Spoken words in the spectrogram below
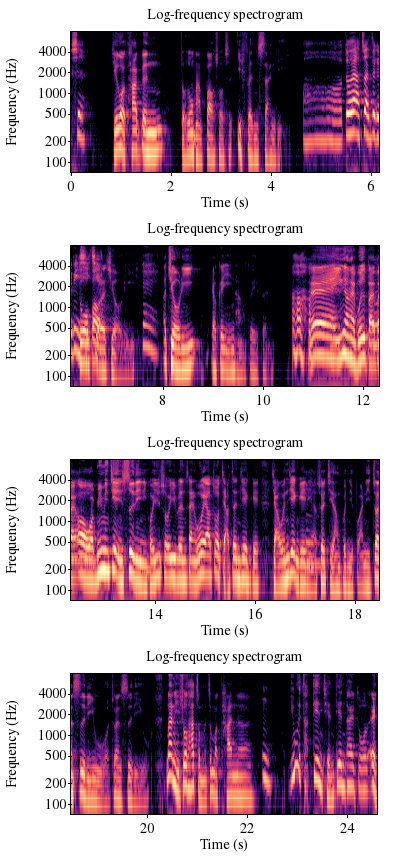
是，结果他跟左宗棠报说是一分三厘。哦，都要赚这个利息，多报了九厘，对啊，九厘要跟银行对分。哦，哎，银行也不是白白哦，我明明借你四厘，你回去收一分三，我也要做假证件给假文件给你啊，所以几行不你不你赚四厘五，我赚四厘五，那你说他怎么这么贪呢？嗯，因为他垫钱垫太多了，哎，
